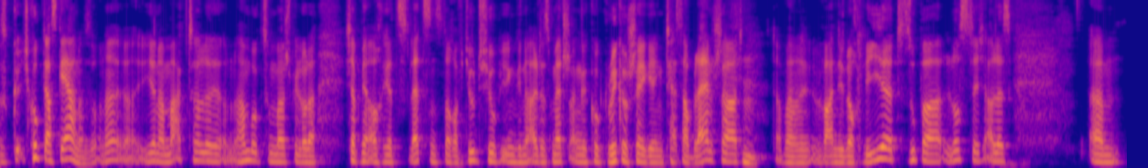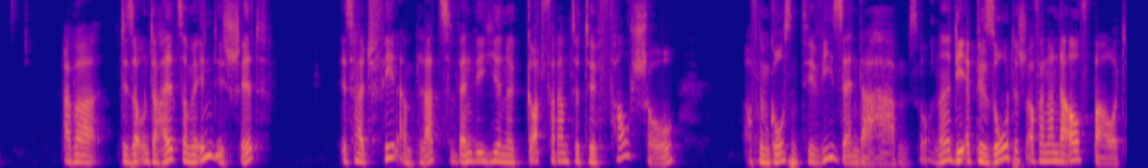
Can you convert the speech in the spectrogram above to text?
das, ich gucke das gerne so, ne? Hier in der Markthalle in Hamburg zum Beispiel. Oder ich habe mir auch jetzt letztens noch auf YouTube irgendwie ein altes Match angeguckt, Ricochet gegen Tessa Blanchard. Hm. Da waren, die noch liiert, super lustig alles. Ähm, aber dieser unterhaltsame Indie-Shit ist halt fehl am Platz, wenn wir hier eine gottverdammte TV-Show auf einem großen TV-Sender haben, so, ne, die episodisch aufeinander aufbaut.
